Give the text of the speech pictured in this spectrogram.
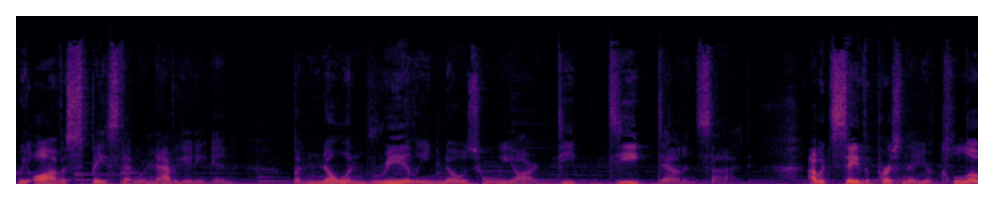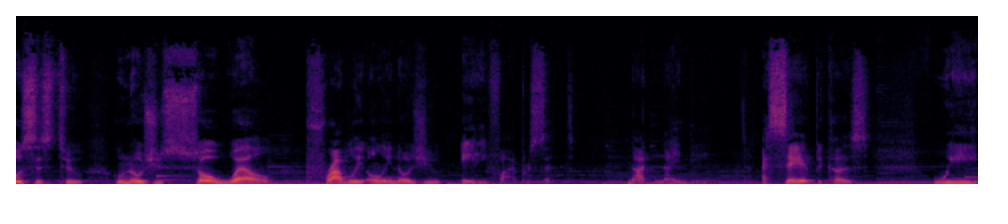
We all have a space that we're navigating in, but no one really knows who we are deep, deep down inside. I would say the person that you're closest to, who knows you so well, probably only knows you 85%, not 90. I say it because we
